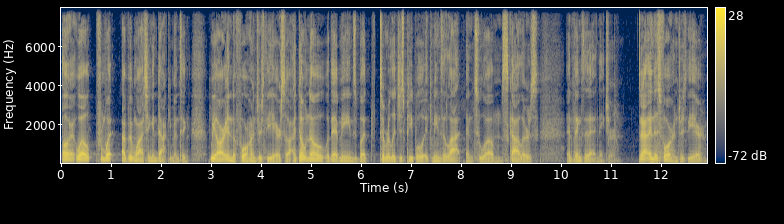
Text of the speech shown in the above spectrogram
Or, well, from what I've been watching and documenting, we are in the 400th year. So I don't know what that means, but to religious people, it means a lot, and to um, scholars and things of that nature. Now, in this 400th year,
